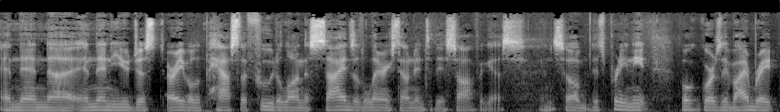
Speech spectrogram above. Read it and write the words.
and then uh, and then you just are able to pass the food along the sides of the larynx down into the esophagus. And so it's pretty neat. Vocal cords they vibrate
